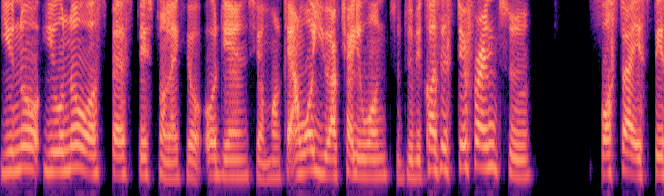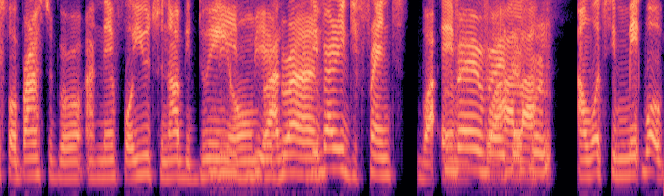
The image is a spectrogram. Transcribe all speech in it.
you know you know what's best based on like your audience, your market, and what you actually want to do because it's different to foster a space for brands to grow and then for you to now be doing Be- your own be a brand. brand. It's very different. um, very, very wahala different. And what you make, what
